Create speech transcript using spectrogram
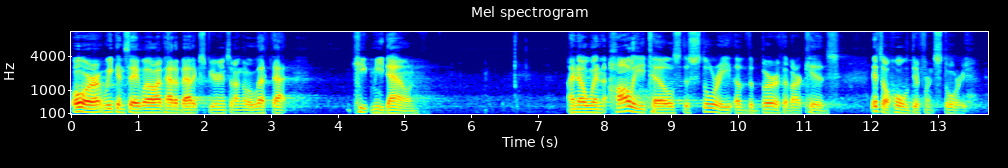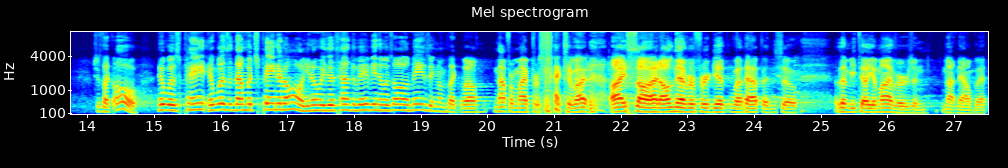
Or we can say, Well, I've had a bad experience and I'm going to let that keep me down. I know when Holly tells the story of the birth of our kids, it's a whole different story. She's like, Oh, it was pain. It wasn't that much pain at all. You know, we just had the baby and it was all amazing. And I'm like, well, not from my perspective. I, I saw it. I'll never forget what happened. So let me tell you my version. Not now, but.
